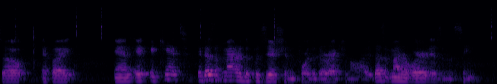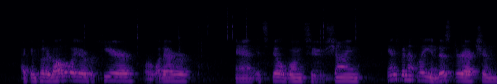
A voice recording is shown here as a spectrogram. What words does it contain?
So if I, and it, it can't, it doesn't matter the position for the directional light. It doesn't matter where it is in the scene. I can put it all the way over here or whatever, and it's still going to shine infinitely in this direction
